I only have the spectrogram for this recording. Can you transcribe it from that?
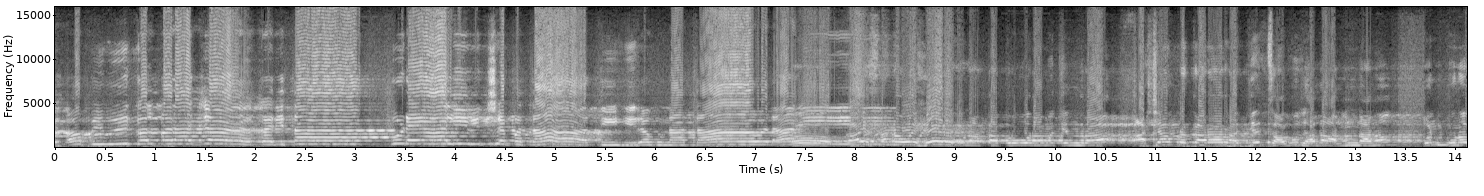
अपिविकल्प राज्य करिता. पुढे वाली विक्षेपता तीही अ, रघुनाथावधारी काय सांगावं हे रघुनाथा प्रभू रामचंद्रा अशा प्रकारे राज्य चालू झालं आनंदानं पण पुन्हा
